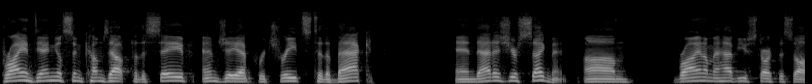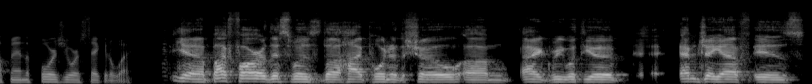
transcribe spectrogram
Bryan Danielson comes out for the save. MJF retreats to the back, and that is your segment. Um, Brian, I'm gonna have you start this off, man. The floor is yours. Take it away. Yeah, by far, this was the high point of the show. Um, I agree with you. MJF is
